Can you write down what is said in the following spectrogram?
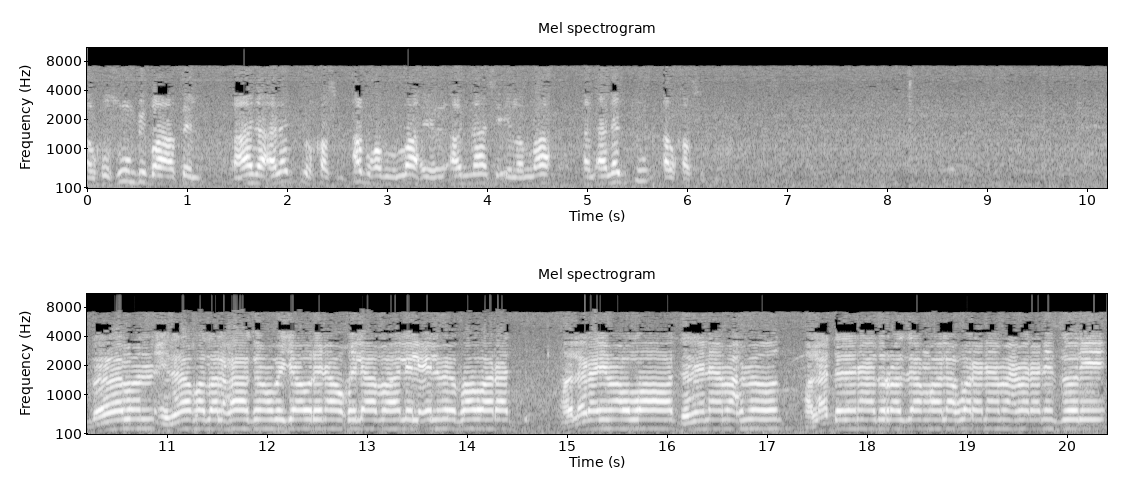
الخصوم بباطل. هذا ألد الخصم. أبغض الله الناس إلى الله الألد الخصم. باب إذا قضى الحاكم بجور أو خلاف أهل العلم فهو رد. قال رحمه الله حدثنا محمود. قال حدثنا عبد الرزاق. قال أخبرنا معمر الزهري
